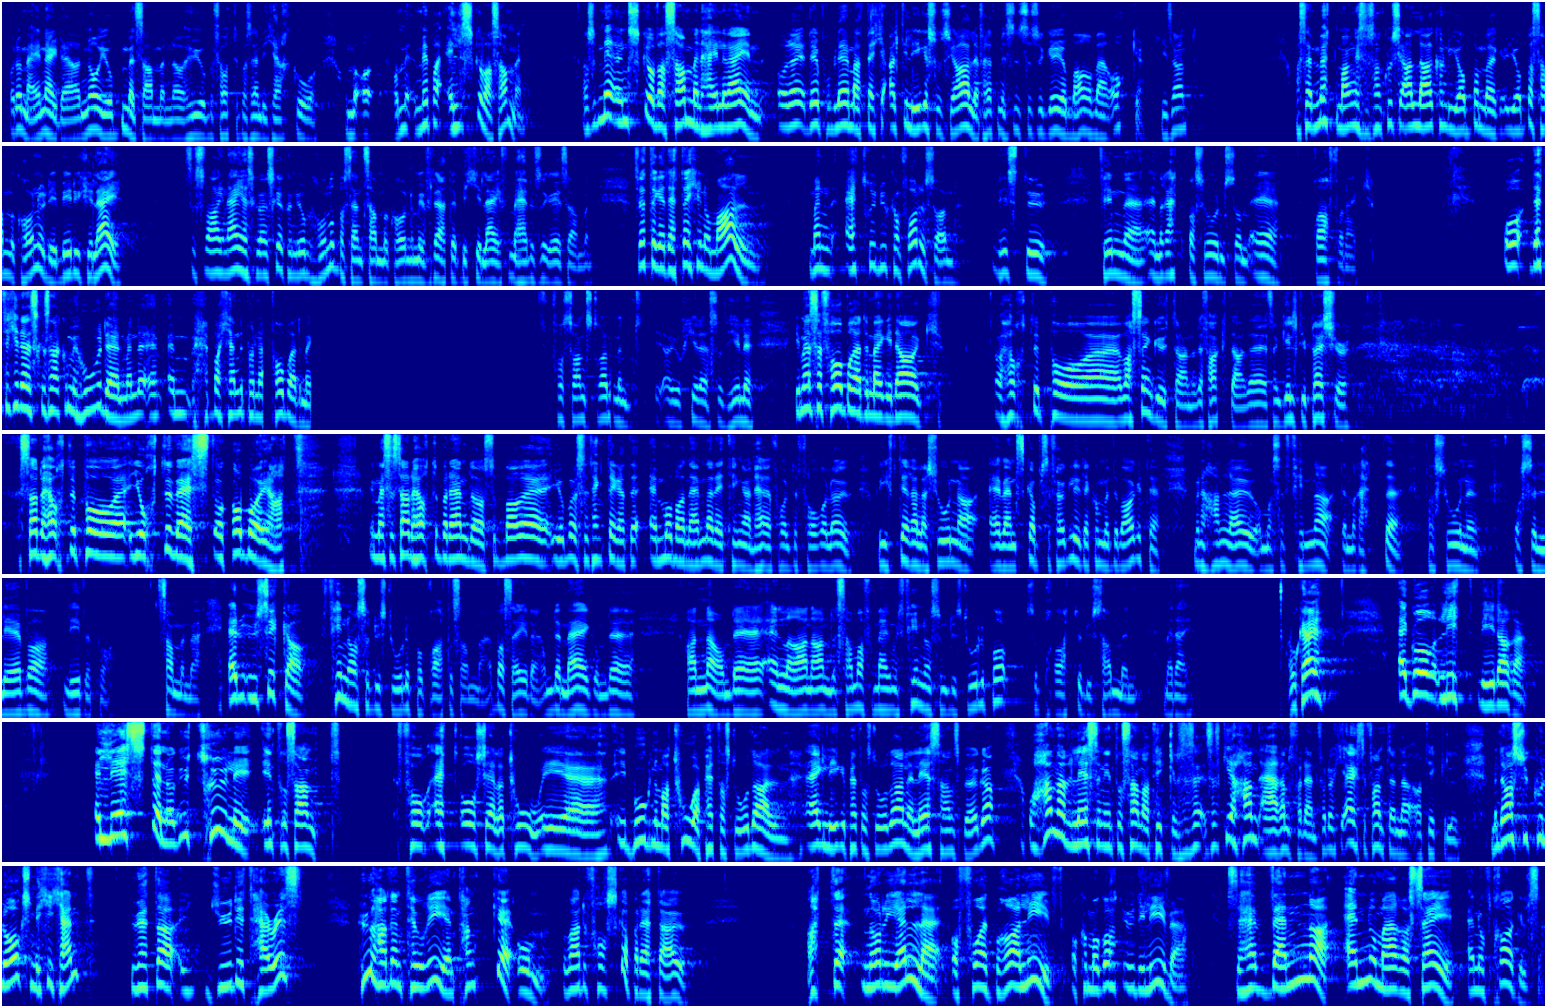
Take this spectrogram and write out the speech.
Og da mener jeg det. Nå jobber vi sammen, og hun jobber 40 i kirka. Og, og, og, vi, vi bare elsker å være sammen. Altså, Vi ønsker å være sammen hele veien. og det, det er problemet at Vi ikke alltid like sosiale, for vi syns det er så gøy å bare være oss. Og jeg har møtt mange som sier hvordan i alle dager kan du jobbe, med, jobbe sammen med kona di. Blir du ikke lei? Så svarer jeg nei, jeg skulle ønske jeg kunne jobbe 100 sammen med kona mi. fordi jeg blir ikke lei, for vi har det så gøy sammen. Så vet jeg at Dette er ikke normalen, men jeg tror du kan få det sånn hvis du finner en rett person som er bra for deg. Og Dette er ikke det jeg skal snakke om i hoveddelen, men jeg, jeg, bare kjenner på når jeg forbereder meg. Forsvant strømmen? Jeg gjorde ikke det så tidlig. Imens jeg forbereder meg i dag og hørte på uh, Vassendgutane. Det er fakta. Det er sånn guilty pleasure. Så hadde jeg hørte på uh, hjortevest og cowboyhatt. Mens jeg hadde hørte på den, da, så, bare, så tenkte jeg at jeg må bare nevne de tingene her i forhold til forhold òg. For giftige relasjoner er vennskap, selvfølgelig, det kommer jeg tilbake til. Men det handler òg om å finne den rette personen å leve livet på sammen med. Er du usikker, finn noen som du stoler på å prate sammen med. Bare si det. Om det er meg, om det er Hanna, om det er en eller annen, det samme for meg, men finn noen som du stoler på, så prater du sammen med dem. Ok? Jeg går litt videre. Jeg leste noe utrolig interessant for et år siden eller to i, uh, i, bok nummer to av Petter Stordalen. Jeg liker Petter Stordalen, jeg leser hans bøker. Og Han hadde lest en interessant artikkel, så jeg skal gi han æren for den. for det var ikke jeg som fant denne artikkelen. Men det var en psykolog som ikke er kjent. Hun heter Judith Harris. Hun hadde en teori, en tanke om, og hadde forska på dette òg, at eh, når det gjelder å få et bra liv og komme godt ut i livet, så har venner enda mer å si enn oppdragelse.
